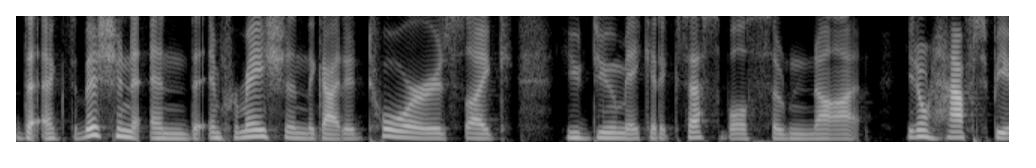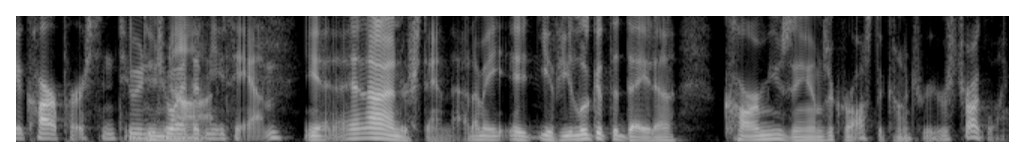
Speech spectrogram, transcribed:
the exhibition and the information, the guided tours, like you do make it accessible. So not, you don't have to be a car person to You enjoy the museum. Yeah, and I understand that. I mean, it, if you look at the data, car museums across the country are struggling.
